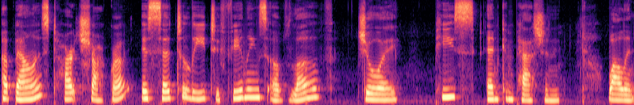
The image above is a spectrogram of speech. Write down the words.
A balanced heart chakra is said to lead to feelings of love, joy, peace, and compassion, while an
